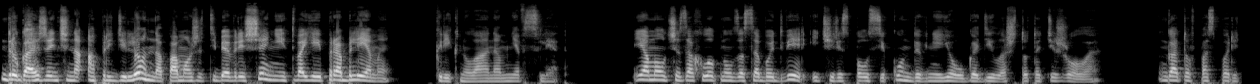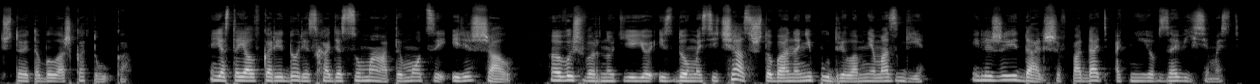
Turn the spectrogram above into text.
Другая женщина определенно поможет тебе в решении твоей проблемы!» – крикнула она мне вслед. Я молча захлопнул за собой дверь, и через полсекунды в нее угодило что-то тяжелое. Готов поспорить, что это была шкатулка. Я стоял в коридоре, сходя с ума от эмоций, и решал, вышвырнуть ее из дома сейчас, чтобы она не пудрила мне мозги, или же и дальше впадать от нее в зависимость.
